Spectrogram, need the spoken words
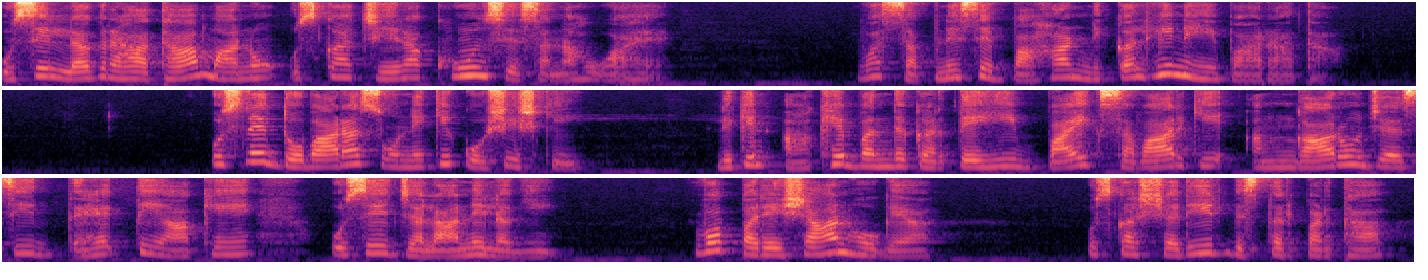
उसे लग रहा था, मानो उसका चेहरा खून से सना हुआ है। वह सपने से बाहर निकल ही नहीं पा रहा था। उसने दोबारा सोने की कोशिश की, लेकिन आँखें बंद करते ही बाइक सवार की अंगारों जैसी दहकती आँखें उसे जलाने लगीं। वह परेशान हो गया। उसका शरीर बिस्तर पर था,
